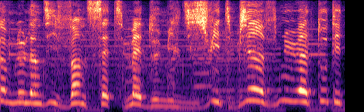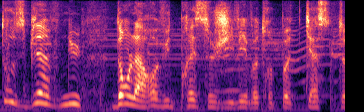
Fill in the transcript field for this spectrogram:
Sommes le lundi 27 mai 2018. Bienvenue à toutes et tous, bienvenue dans la revue de presse JV, votre podcast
